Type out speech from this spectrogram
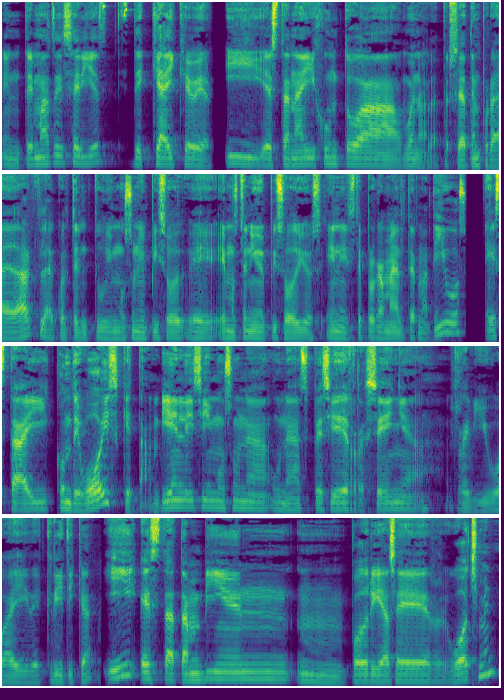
en temas de series de que hay que ver y están ahí junto a, bueno, a la tercera temporada de Dark, la cual tuvimos un episodio, eh, hemos tenido episodios en este programa de alternativos. Está ahí con The Voice, que también le hicimos una, una especie de reseña, review ahí de crítica. Y está también, mmm, podría ser Watchmen,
